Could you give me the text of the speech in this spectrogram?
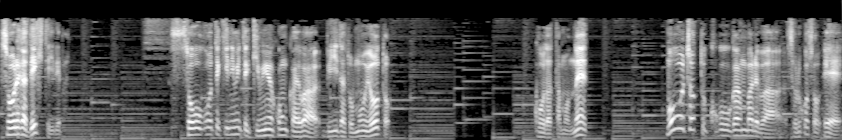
それができていれば。総合的に見て君は今回は B だと思うよと。こうだったもんね。もうちょっとここを頑張れば、それこそ A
